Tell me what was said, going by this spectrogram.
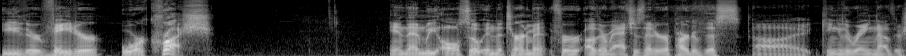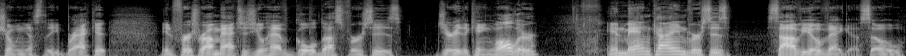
either Vader or Crush. And then we also in the tournament for other matches that are a part of this uh, King of the Ring. Now they're showing us the bracket. In first round matches, you'll have Goldust versus Jerry the King Lawler, and Mankind versus Savio Vega. So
